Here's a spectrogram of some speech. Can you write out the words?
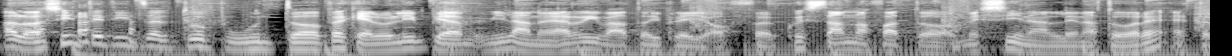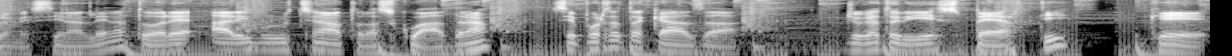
Allora, sintetizza il tuo punto perché l'Olimpia Milano è arrivato ai playoff. Quest'anno ha fatto Messina allenatore, Ettore Messina allenatore, ha rivoluzionato la squadra, si è portato a casa giocatori esperti che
